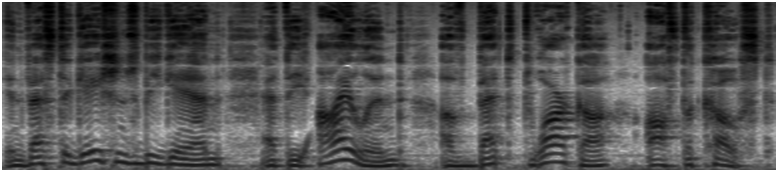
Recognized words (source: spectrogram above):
investigations began at the island of Bet Dwarka off the coast,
